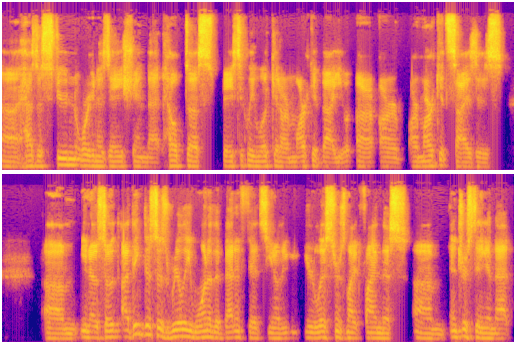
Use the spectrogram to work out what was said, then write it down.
uh, has a student organization that helped us basically look at our market value, our our, our market sizes. Um, you know, so I think this is really one of the benefits. You know, your listeners might find this um, interesting in that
